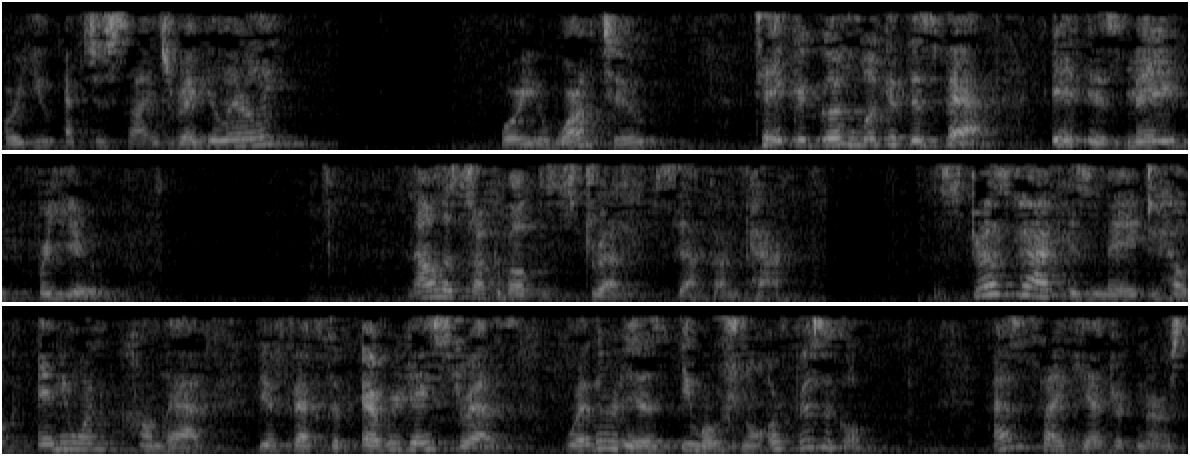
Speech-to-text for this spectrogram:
or you exercise regularly, or you want to, take a good look at this pack. It is made for you. Now let's talk about the stress stack on pack. The stress pack is made to help anyone combat the effects of everyday stress, whether it is emotional or physical. As a psychiatric nurse,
